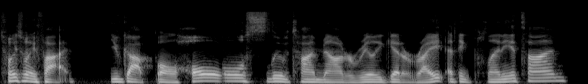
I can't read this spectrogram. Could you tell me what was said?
2025, you've got a whole slew of time now to really get it right. I think plenty of time.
